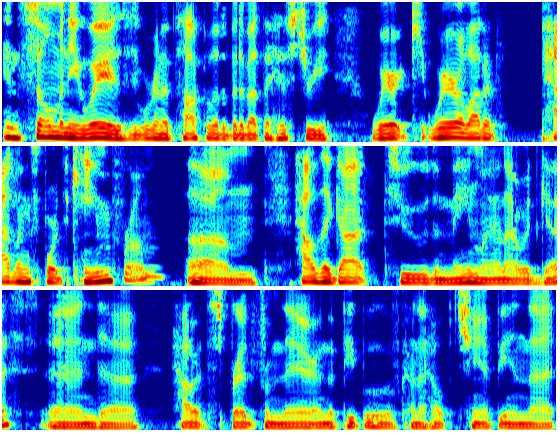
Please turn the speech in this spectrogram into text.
in so many ways. We're going to talk a little bit about the history, where where a lot of paddling sports came from, um, how they got to the mainland, I would guess, and uh, how it spread from there, and the people who have kind of helped champion that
